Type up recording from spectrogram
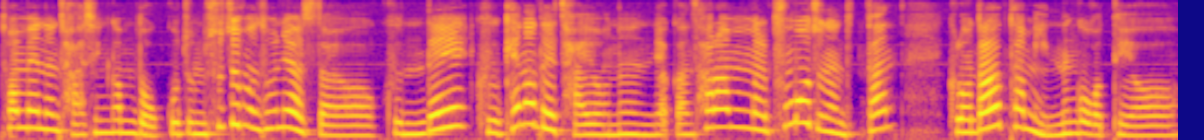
처음에는 자신감도 없고 좀 수줍은 소녀였어요. 근데 그 캐나다의 자연은 약간 사람을 품어주는 듯한 그런 따뜻함이 있는 것 같아요.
